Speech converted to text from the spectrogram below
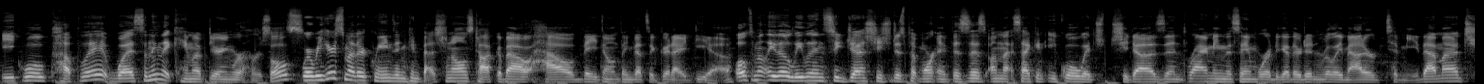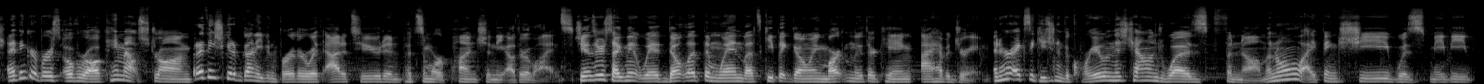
equal couplet was something that came up during rehearsals, where we hear some other queens in confessionals talk about how they don't think that's a good idea. Ultimately though, Leland suggests she should just put more emphasis on that second equal, which she does, and rhyming the same word together didn't really matter to me that much. And I think her verse overall came out strong, but I think she could have gone even further with attitude and put some more punch in the other lines. She ends her segment with, don't let them win, let's keep it going, Martin Luther King, I have a dream. And her execution of the choreo in this challenge was phenomenal. I think she was maybe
